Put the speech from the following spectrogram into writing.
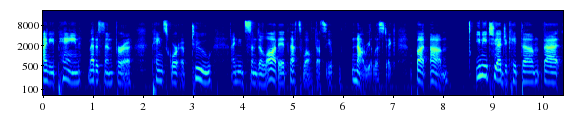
I need pain medicine for a pain score of two. I need some Dilaudid. That's well, that's not realistic. But um, you need to educate them that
